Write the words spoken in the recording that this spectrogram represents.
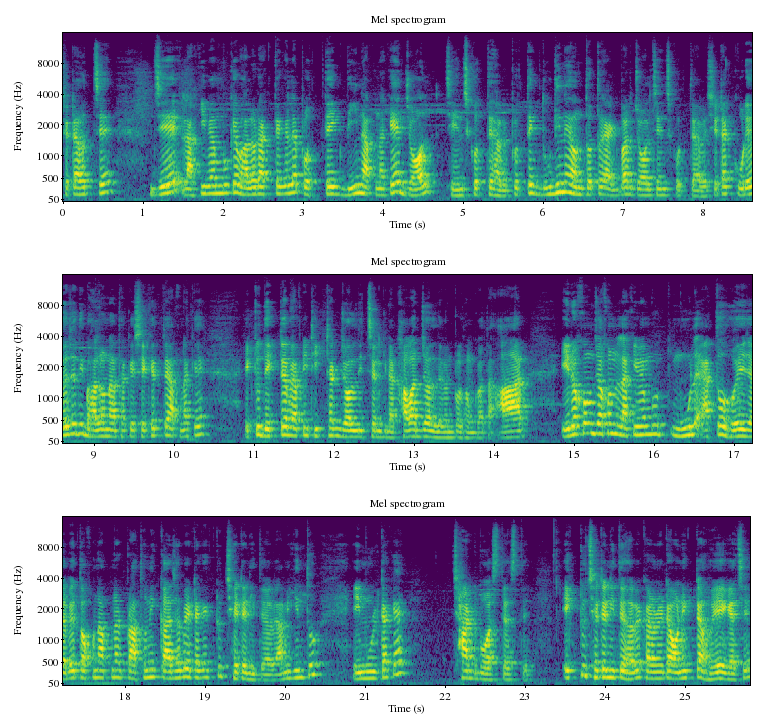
সেটা হচ্ছে যে লাকি ব্যাম্বুকে ভালো রাখতে গেলে প্রত্যেক দিন আপনাকে জল চেঞ্জ করতে হবে। প্রত্যেক দুদিনে অন্তত একবার জল চেঞ্জ করতে হবে। সেটা করেও যদি ভালো না থাকে, সেক্ষেত্রে আপনাকে একটু দেখতে হবে আপনি ঠিকঠাক জল দিচ্ছেন কিনা, খাওয়ার জল দেবেন প্রথম কথা। আর এরকম যখন লাকি ব্যাম্বুর মূল এত হয়ে যাবে, তখন আপনার প্রাথমিক কাজ হবে এটাকে একটু ছেটে নিতে হবে। আমি কিন্তু এই মূলটাকে ছাঁটবো আস্তে আস্তে। একটু ছেটে নিতে হবে, কারণ এটা অনেকটা হয়ে গেছে।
